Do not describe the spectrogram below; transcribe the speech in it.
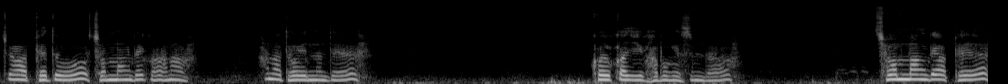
저 앞에도 전망대가 하나, 하나 더 있는데, 거기까지 가보겠습니다. 전망대 앞에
